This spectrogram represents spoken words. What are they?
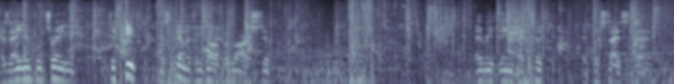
As I infiltrated to keep the skeletons off of our ship. Everything had took a precise turn.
